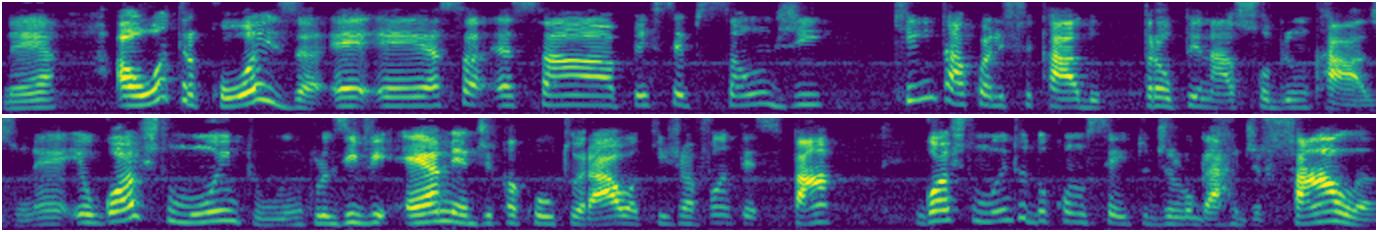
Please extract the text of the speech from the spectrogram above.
Né? A outra coisa é, é essa, essa percepção de quem está qualificado para opinar sobre um caso. Né? Eu gosto muito, inclusive é a minha dica cultural aqui, já vou antecipar Gosto muito do conceito de lugar de fala,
